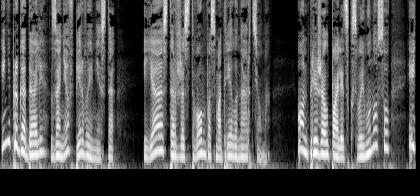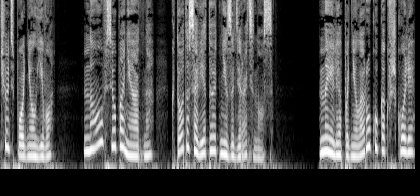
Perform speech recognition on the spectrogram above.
и не прогадали, заняв первое место — я с торжеством посмотрела на Артема. Он прижал палец к своему носу и чуть поднял его. «Ну, все понятно. Кто-то советует не задирать нос». Неля подняла руку, как в школе.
